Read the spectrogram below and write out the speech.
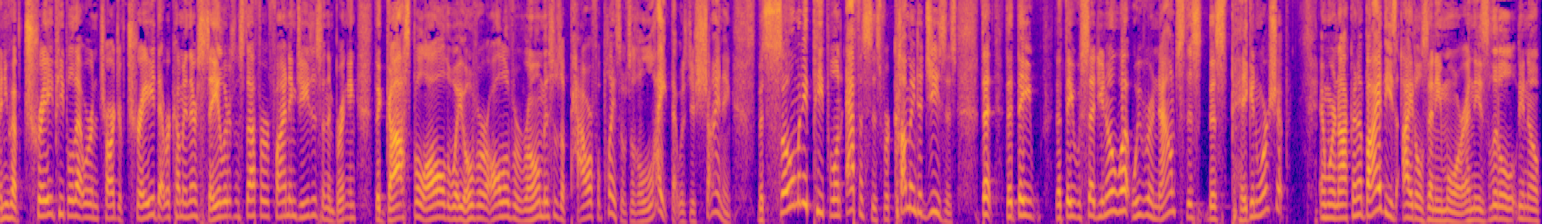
And you have trade people that were in charge of trade that were coming there sailors and stuff were finding jesus and then bringing the gospel all the way over all over rome. This was a powerful place. It was a light that was just shining. But so many people in ephesus were coming to jesus that, that they that they said you know what? We renounce this this pagan worship and we're not going to buy these idols anymore and these little, you know,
